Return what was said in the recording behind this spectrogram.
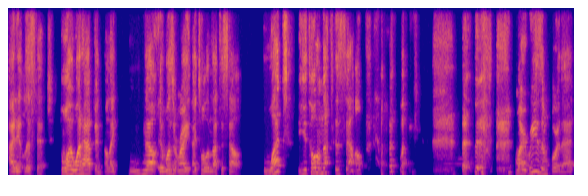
I didn't list it. Well, what happened? I'm like, No, it wasn't right. I told him not to sell. What? You told him not to sell? my reason for that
